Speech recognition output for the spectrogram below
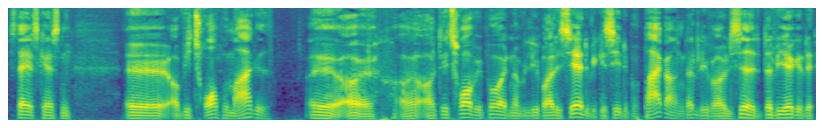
statskassen. Øh, og vi tror på markedet. Øh, og, og, og det tror vi på, at når vi liberaliserer det, vi kan se det på pakkerne, der liberaliserer det, der virker det.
